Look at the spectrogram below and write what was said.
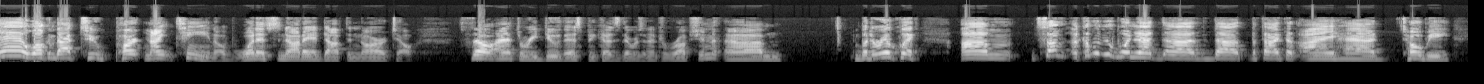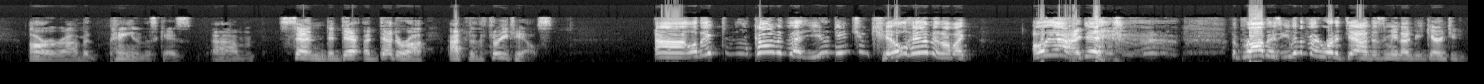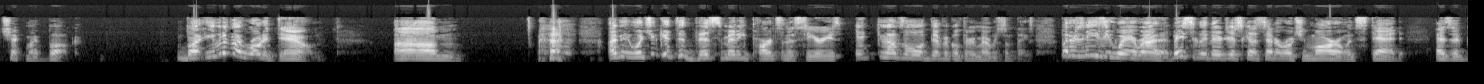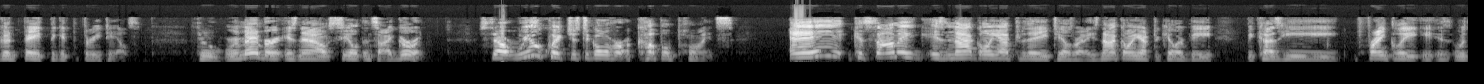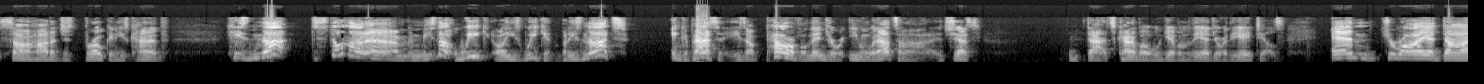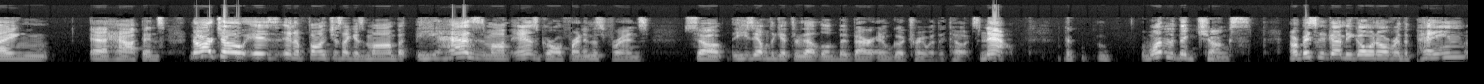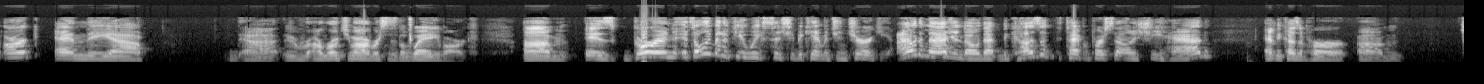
And welcome back to part 19 of What If Tsunade Adopted Naruto. So I have to redo this because there was an interruption. Um, but real quick, um, some a couple of people pointed out uh, the the fact that I had Tobi, or um, Pain in this case, um, send Deidara after the Three Tails. Uh, well, they commented that you did you kill him, and I'm like, oh yeah, I did. The problem is, even if I wrote it down, doesn't mean I'd be guaranteed to check my book. But even if I wrote it down, um, I mean, once you get to this many parts in a series, it becomes a little difficult to remember some things. But there's an easy way around it. Basically, they're just going to send Orochimaru instead as a good faith to get the Three Tails, who, remember, is now sealed inside Guren. So, real quick, just to go over a couple points. A, Kisame is not going after the Eight Tails right now. He's not going after Killer B because he, frankly, is with Samehada just broken. He's kind of, he's not, still not, um, he's not weak. Well, he's weakened, but he's not incapacitated. He's a powerful ninja even without Samehada. It's just, that's kind of what will give him the edge over the Eight Tails. And Jiraiya dying uh, happens. Naruto is in a funk just like his mom, but he has his mom and his girlfriend and his friends, so he's able to get through that a little bit better and go train with the Toads. Now, the, one of the big chunks we're basically going to be going over the Pain arc and the uh, uh, Orochimaru versus the Wave arc. Um, is Guren, it's only been a few weeks since she became a Jinchuriki. I would imagine, though, that because of the type of personality she had, and because of her um,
